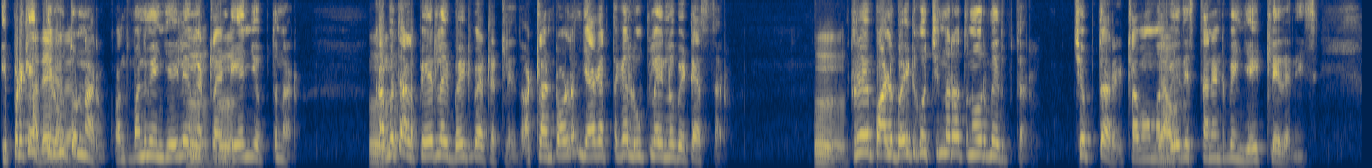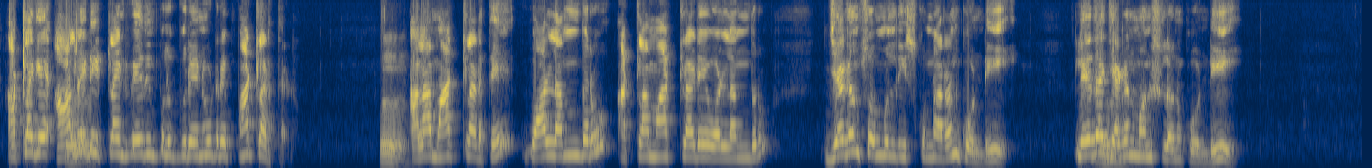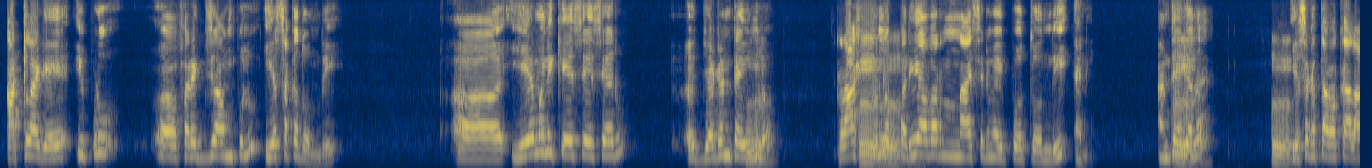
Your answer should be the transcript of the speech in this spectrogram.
ఇప్పటికే. తిరుగుతున్నారు కొంతమంది మేము చేయలేము అట్లాంటివి అని చెప్తున్నారు. కాకపోతే వాళ్ళ పేర్లు అవి బయట పెట్టట్లేదు అట్లాంటి వాళ్ళని జాగ్రత్తగా లూప్ లైన్లో పెట్టేస్తారు. రేపు వాళ్ళు బయటకు వచ్చిన తర్వాత నోరు మెదుపుతారు చెప్తారు ఇట్లా మమ్మల్ని. వేధిస్తానంటే మేము చేయట్లేదు అనేసి అట్లాగే ఆల్రెడీ ఇట్లాంటి వేధింపులకు గురైన రేపు మాట్లాడతాడు. అలా మాట్లాడితే వాళ్ళందరూ అట్లా మాట్లాడే వాళ్ళందరూ జగన్ సొమ్ములు తీసుకున్నారనుకోండి లేదా జగన్ మనుషులు అనుకోండి అట్లాగే ఇప్పుడు ఫర్ ఎగ్జాంపుల్ ఇసకది ఉంది ఆ, ఏమని కేసేశారు? జగన్ టైంలో రాష్ట్రంలో. పర్యావరణ నాశనం అయిపోతుంది అని. అంతే. కదా. ఇసుక తవ్వకాల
